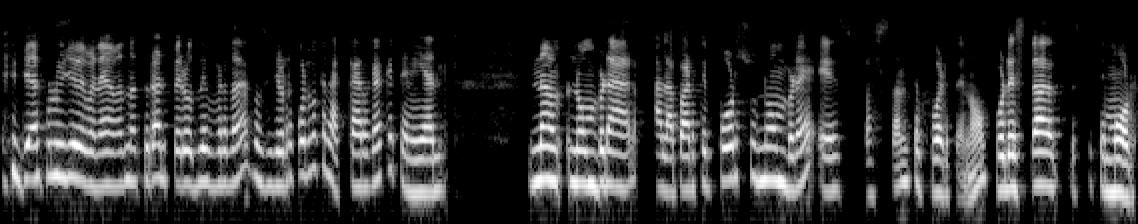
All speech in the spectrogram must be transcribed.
ya fluye de manera más natural, pero de verdad, o yo recuerdo que la carga que tenía el nombrar a la parte por su nombre es bastante fuerte, ¿no? Por esta, este temor.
